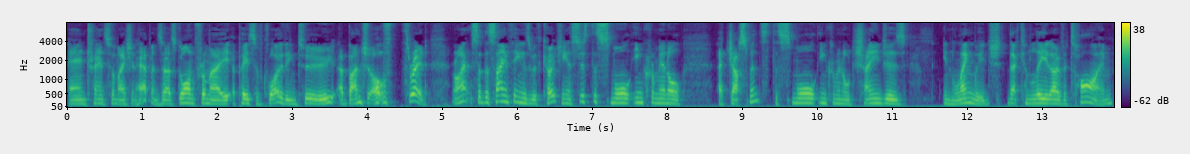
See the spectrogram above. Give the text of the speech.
and transformation happens. So it's gone from a, a, piece of clothing to a bunch of thread, right? So the same thing is with coaching. It's just the small incremental adjustments, the small incremental changes in language that can lead over time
